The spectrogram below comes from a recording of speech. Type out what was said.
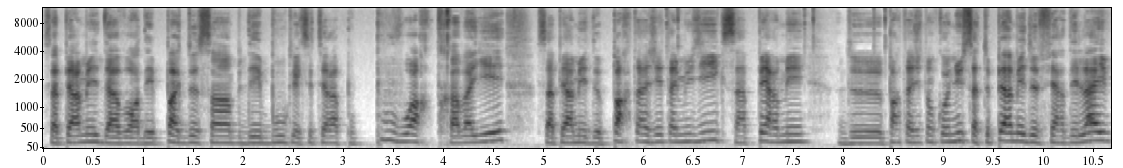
Ça permet d'avoir des packs de samples, des boucles, etc. pour pouvoir travailler. Ça permet de partager ta musique. Ça permet de partager ton contenu, ça te permet de faire des lives.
